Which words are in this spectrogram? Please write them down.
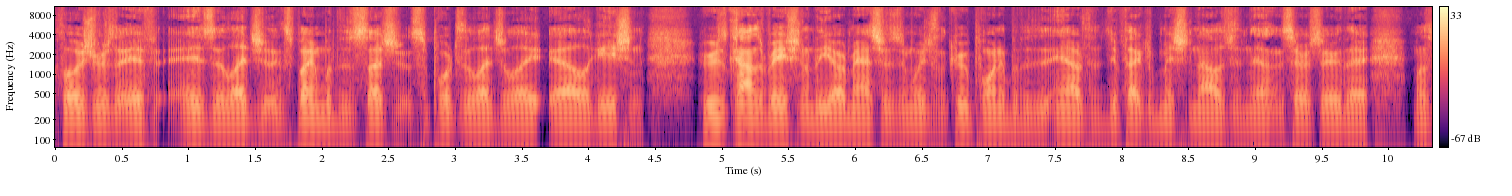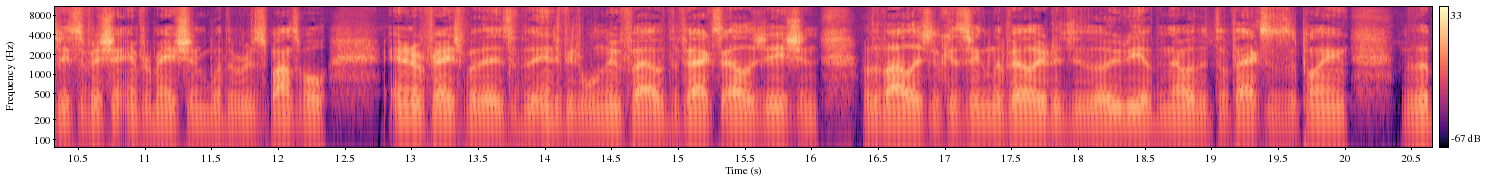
closures, if is alleged, explained with the such support to the alleged allegation. Whose conservation of the yardmasters in which the crew pointed with the, out the defective mission knowledge is necessary. There must be sufficient information with the responsible interface with it, the individual knew of the facts allegation of the violation, considering the failure to do the duty of the know that the facts is plain. The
